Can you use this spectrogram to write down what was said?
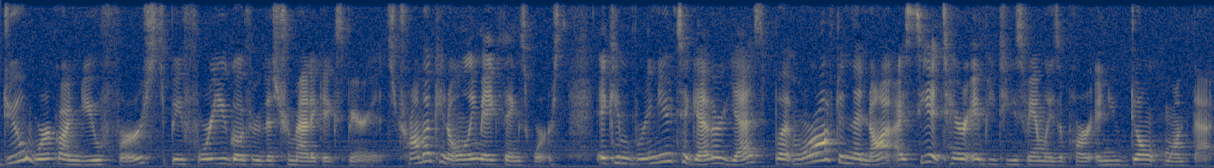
do work on you first before you go through this traumatic experience. Trauma can only make things worse. It can bring you together, yes, but more often than not, I see it tear amputees' families apart, and you don't want that.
